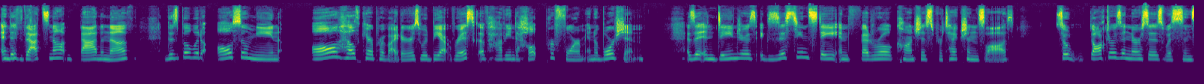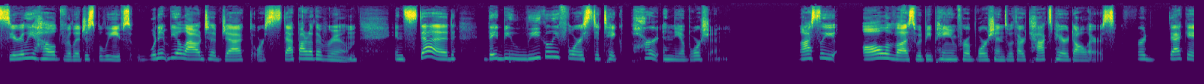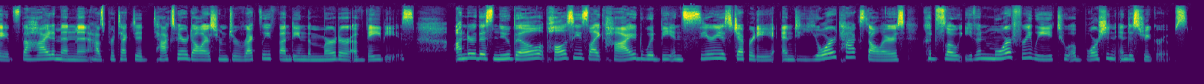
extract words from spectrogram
And if that's not bad enough, this bill would also mean all healthcare providers would be at risk of having to help perform an abortion, as it endangers existing state and federal conscious protections laws So, doctors and nurses with sincerely held religious beliefs wouldn't be allowed to object or step out of the room. Instead, they'd be legally forced to take part in the abortion. Lastly, all of us would be paying for abortions with our taxpayer dollars. For decades, the Hyde Amendment has protected taxpayer dollars from directly funding the murder of babies. Under this new bill, policies like Hyde would be in serious jeopardy, and your tax dollars could flow even more freely to abortion industry groups.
